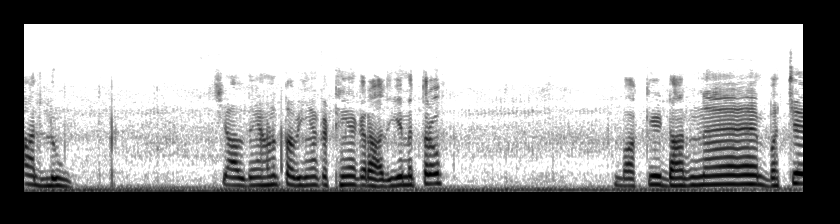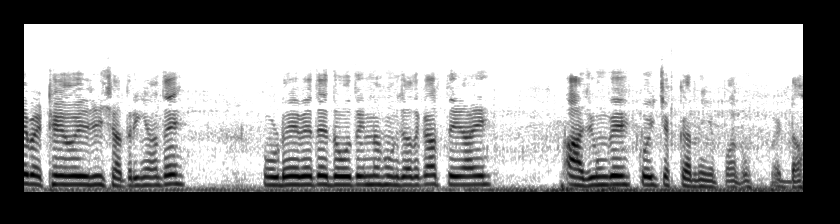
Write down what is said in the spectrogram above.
ਆਲੂ। ਚੱਲਦੇ ਆ ਹੁਣ ਤਵੀਆਂ ਇਕੱਠੀਆਂ ਕਰਾ ਦਈਏ ਮਿੱਤਰੋ। ਬਾਕੀ ਡਨ ਹੈ ਬੱਚੇ ਬੈਠੇ ਹੋਏ ਸੀ ਛਤਰੀਆਂ ਤੇ। ਉੜੇ ਵੇ ਤੇ ਦੋ ਤਿੰਨ ਹੁਣ ਜਦ ਘਰ ਤੇ ਆਏ। ਆ ਜਾਊਂਗੇ, ਕੋਈ ਚੱਕਰ ਨਹੀਂ ਆਪਾਂ ਨੂੰ, ਐਡਾ।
